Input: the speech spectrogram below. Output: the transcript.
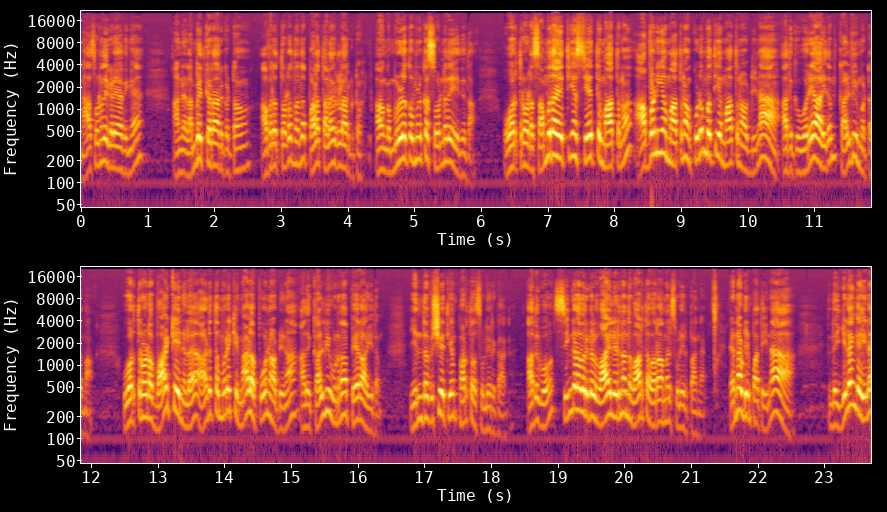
நான் சொன்னது கிடையாதுங்க. அண்ணல் அம்பேத்கராக இருக்கட்டும் அவரை தொடர்ந்து வந்த பல தலைவர்களாக இருக்கட்டும் அவங்க முழுக்க முழுக்க சொன்னதே இதுதான். ஒருத்தனோட சமுதாயத்தையும் சேர்த்து மாற்றணும் அவனையும் மாற்றணும் குடும்பத்தையும் மாற்றணும் அப்படின்னா அதுக்கு ஒரே ஆயுதம் கல்வி மட்டும்தான். ஒருத்தனோட வாழ்க்கை நிலை அடுத்த முறைக்கு மேலே போனோம் அப்படின்னா அது கல்வி ஒன்று தான் பேராயுதம். இந்த விஷயத்தையும் படத்தில் சொல்லியிருக்காங்க. அதுவும் சிங்களவர்கள் வாயிலிருந்து அந்த வார்த்தை வரா மாதிரி சொல்லியிருப்பாங்க. என்ன அப்படின்னு பார்த்தீங்கன்னா இந்த இலங்கையில்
